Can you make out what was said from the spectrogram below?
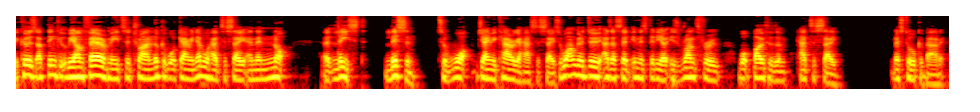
Because I think it would be unfair of me to try and look at what Gary Neville had to say and then not at least listen to what Jamie Carragher has to say. So what I'm going to do, as I said in this video, is run through what both of them had to say. Let's talk about it.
